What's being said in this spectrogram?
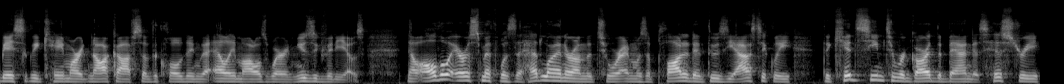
basically Kmart knockoffs of the clothing that LA models wear in music videos. Now, although Aerosmith was the headliner on the tour and was applauded enthusiastically, the kids seemed to regard the band as history,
